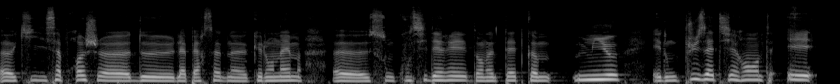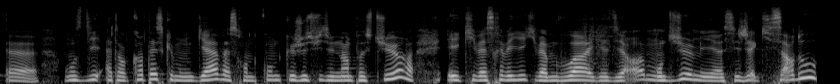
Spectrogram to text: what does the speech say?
euh, qui s'approchent de la personne que l'on aime sont considérés dans notre tête comme mieux et donc plus attirantes. Et euh, on se dit, attends, quand est-ce que mon gars va se rendre compte que je suis une imposture et qui va se réveiller, qui va me voir et qui va dire, oh mon Dieu, mais euh, c'est Jackie Sardou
